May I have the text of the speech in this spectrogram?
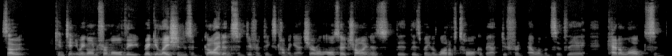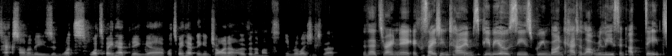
So continuing on from all the regulations and guidance and different things coming out, Cheryl, also China's, there's been a lot of talk about different elements of their catalogs and taxonomies and what's what's been happening uh, what's been happening in China over the month in relation to that. That's right, Nick. Exciting times. PBOC's Green Bond Catalog released an update,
